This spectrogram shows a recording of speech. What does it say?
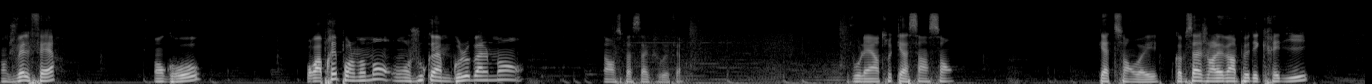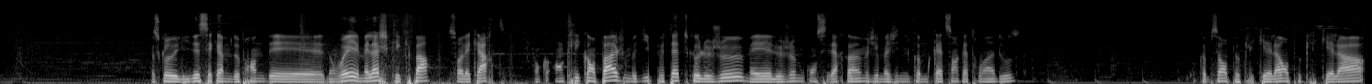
Donc je vais le faire. En gros. Bon, après, pour le moment, on joue quand même globalement... Non, c'est pas ça que je voulais faire. Je voulais un truc à 500. 400, vous voyez. Comme ça, j'enlève un peu des crédits. Parce que l'idée c'est quand même de prendre des... Donc vous voyez, mais là je clique pas sur les cartes. Donc en cliquant pas, je me dis peut-être que le jeu, mais le jeu me considère quand même, j'imagine, comme 492. comme ça, on peut cliquer là, on peut cliquer là.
